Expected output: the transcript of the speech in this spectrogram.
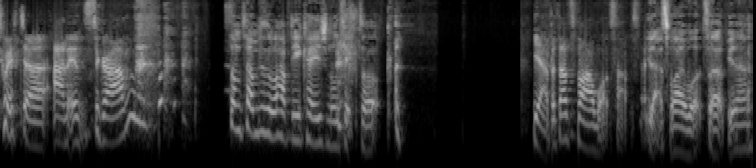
Twitter, and Instagram. Sometimes we'll have the occasional TikTok. yeah, but that's via WhatsApp. So. That's why WhatsApp, yeah.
